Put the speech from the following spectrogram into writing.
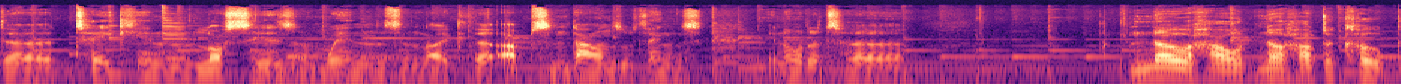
the taking losses and wins and like the ups and downs of things in order to know how know how to cope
